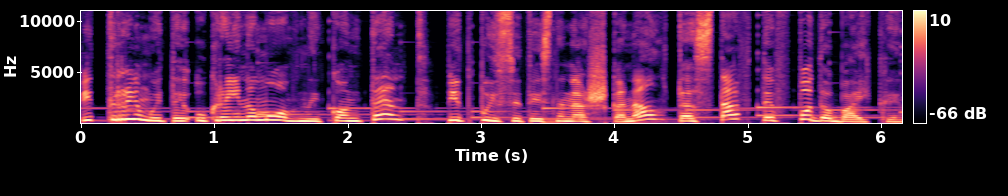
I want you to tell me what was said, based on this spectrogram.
Підтримуйте україномовний контент, підписуйтесь на наш канал та ставте вподобайки.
